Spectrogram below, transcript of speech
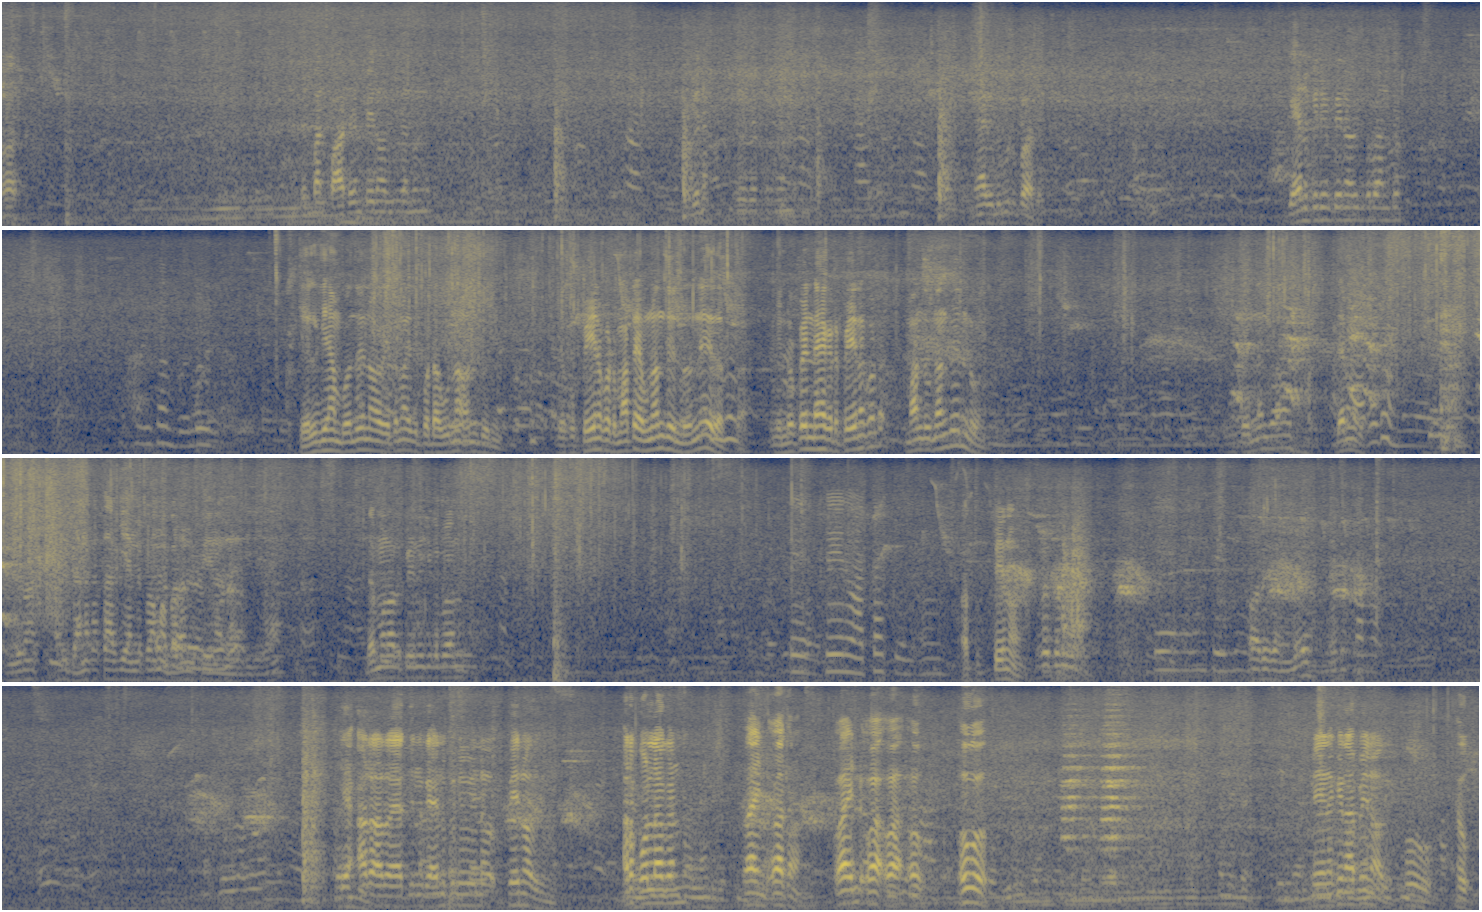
තවත් දැන් බන් පාඩයෙන් පේනවා කියලා නේද වෙන නෑ විදුමුඩු පාඩේ ගෑනු පිරිමි පේනවා කියලා බලන්න තෙල් ගියම් බොඳ වෙනවා වගේ තමයි පොඩ උනන්දු වෙන්නේ. ඒක පේනකොට මට උනන්දු වෙන්න ඕනේ නේද අප්පා? මේ නොපෙන්න හැකට පේනකොට මන් උනන්දු වෙන්න ඕනේ. දෙන්නම් ගාව. දැන් මේ හරි ධන කතා කියන්න එපා මම බලන්න පේනවා නැති කියලා. දැන් මොනවද පේන්නේ කියලා බලන්න. පේන අතක් තියෙනවා. අත පේනවා. දැන් අර අර ඇදින ගෑනු පිරිමි වෙන පේනවද මෙන්න? අර කොල්ලා ගන්න. වයින් වා තමයි. වයින් වා වා ඔව්. ඔව් ඔව්. මේන කෙනා පේනවද? ඔව්. ඔව්.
